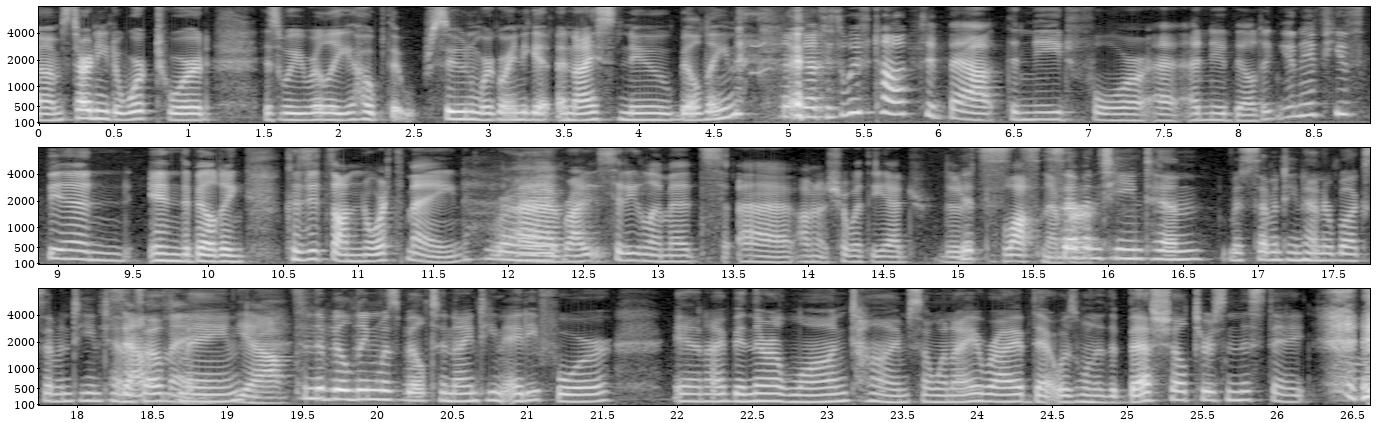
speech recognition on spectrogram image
um, starting to work toward is we really hope that soon we're going to get a nice new building. yeah, because we've talked about the need for a, a new building, and if you've been in the building, because it's on North Main, Right. uh, right at city limits. Uh, I'm not sure what the ad, the It's block number. seventeen ten, it's seventeen hundred block, seventeen ten South South Main, Main. yeah. And the building was built in nineteen eighty-four, and I've been there a long time, so when I arrived, that was one of the best shelters in the state.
